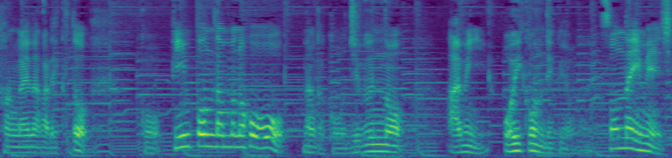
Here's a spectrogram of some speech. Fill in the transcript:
考えながらいくと、こう、ピンポン玉の方をなんかこう自分の網に追い込んでいくようなね、そんなイメージ、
